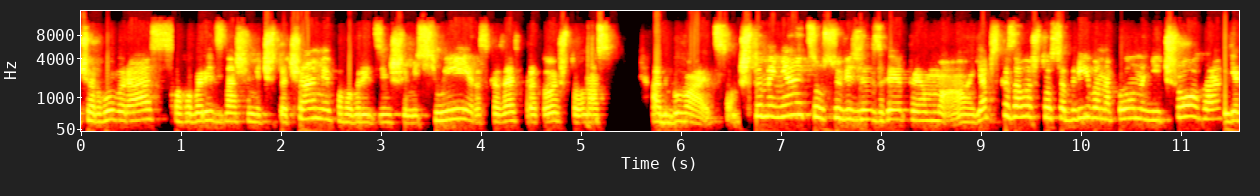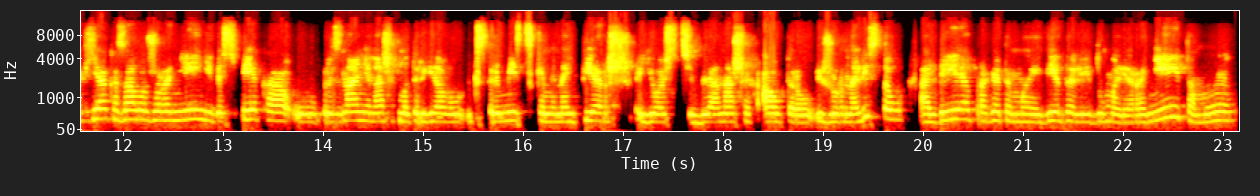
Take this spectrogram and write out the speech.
у чарговы раз паговорыць з нашими чытачами паговорыць з іншымі сМ расказаць про тое что у нас адбываецца. Что мяняецца ў сувязі з гэтым я б сказала что асабліва напэўна нічога. Як я казала ўжо раней небяспека у прызнанні наших матэрыялаў экстрэмісцкамі найперш ёсць для наших аўтараў і журналістаў. Але про гэта мы ведалі і думалі раней таму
